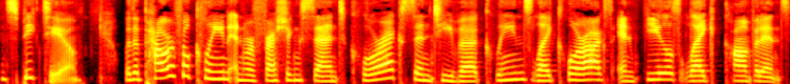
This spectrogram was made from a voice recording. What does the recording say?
can speak to you. With a powerful, clean, and refreshing scent, Clorox Scentiva cleans like Clorox and feels like confidence.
